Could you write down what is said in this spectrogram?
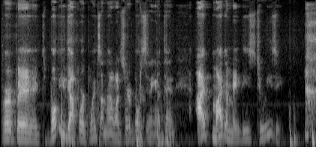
Perfect. Both of you got four points on that one, so you're both sitting at ten. I might have made these too easy.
